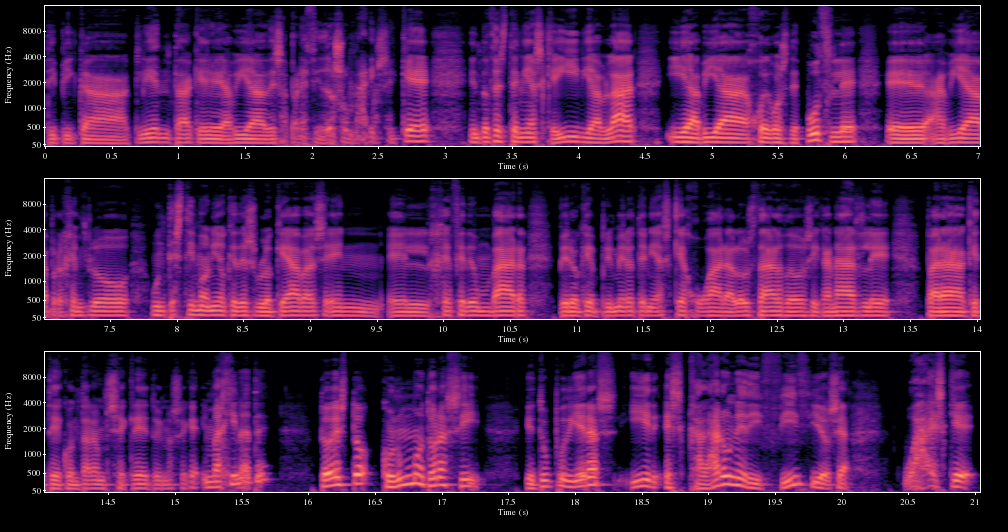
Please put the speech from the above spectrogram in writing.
típica clienta que había desaparecido su marido, no sé qué, entonces tenías que ir y hablar, y había juegos de puzzle, eh, había, por ejemplo, un testimonio que desbloqueabas en el jefe de un bar, pero que primero tenías que jugar a los dardos y ganarle para que te contara un secreto y no sé qué. Imagínate todo esto con un motor así, que tú pudieras ir, escalar un edificio, o sea, guau, es que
